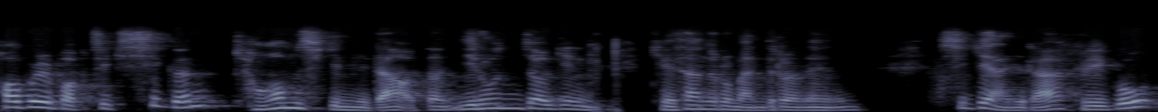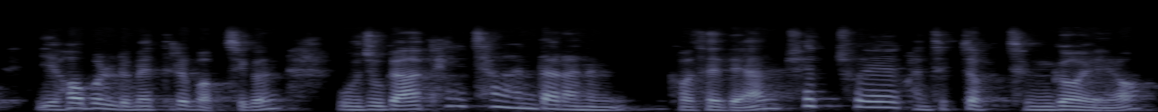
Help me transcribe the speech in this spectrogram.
허블 법칙식은 경험식입니다. 어떤 이론적인 계산으로 만들어낸 식이 아니라 그리고 이 허블 르메트르 법칙은 우주가 팽창한다라는 것에 대한 최초의 관측적 증거예요.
